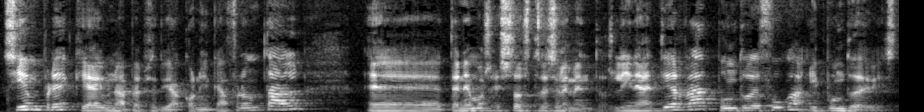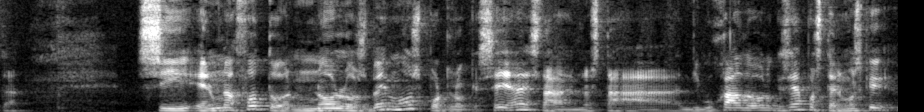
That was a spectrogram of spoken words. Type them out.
Siempre que hay una perspectiva cónica frontal, eh, tenemos estos tres elementos, línea de tierra, punto de fuga y punto de vista. Si en una foto no los vemos, por lo que sea, no está dibujado o lo que sea, pues tenemos que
